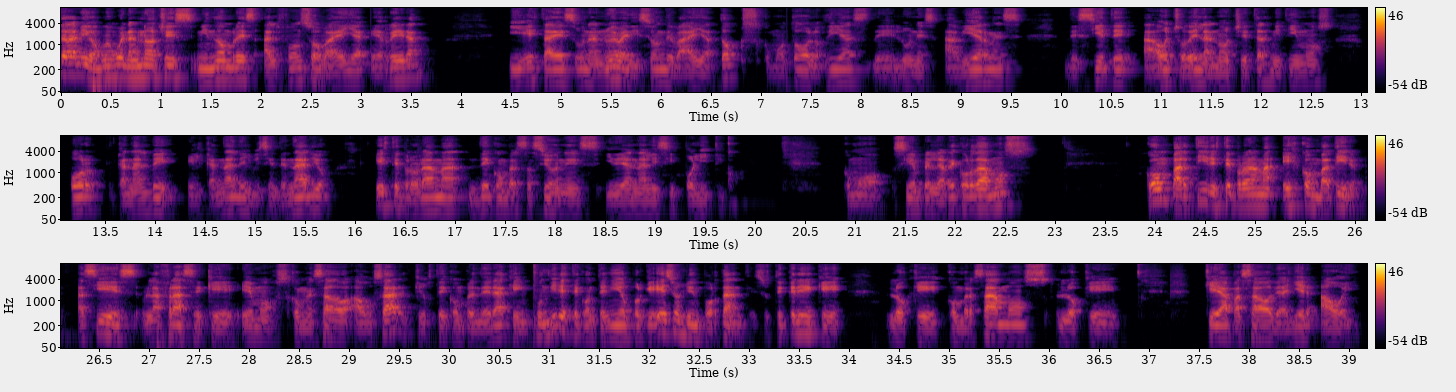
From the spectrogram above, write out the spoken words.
tal amigos? Muy buenas noches. Mi nombre es Alfonso Baella Herrera y esta es una nueva edición de Baella Talks, como todos los días, de lunes a viernes, de 7 a 8 de la noche. Transmitimos por Canal B, el canal del Bicentenario, este programa de conversaciones y de análisis político. Como siempre le recordamos, compartir este programa es combatir. Así es la frase que hemos comenzado a usar, que usted comprenderá que infundir este contenido, porque eso es lo importante. Si usted cree que lo que conversamos, lo que, que ha pasado de ayer a hoy.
